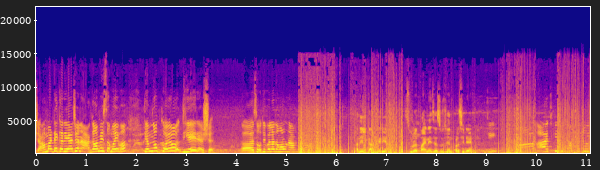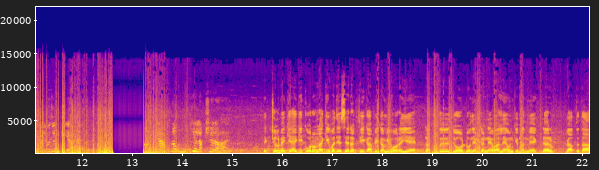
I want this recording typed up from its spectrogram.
શા માટે કરી રહ્યા છે અને આગામી સમયમાં તેમનો કયો ધ્યેય રહેશે અ, સૌથી પહેલાં તમારું નામ જણાવો. Anil Kankaria Surat finance association president ji अ, आज के दिन आपने जो ये आयोजन किया है क्या आपका मुख्य लक्ष्य रहा है एक्चुअल में क्या है कि कोरोना की वजह से रक्त की काफ़ी कमी हो रही है। रक्त जो डोनेट करने वाले हैं उनके मन में एक डर व्याप्त था।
